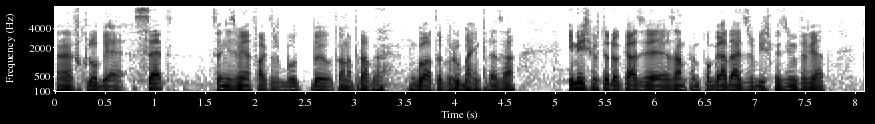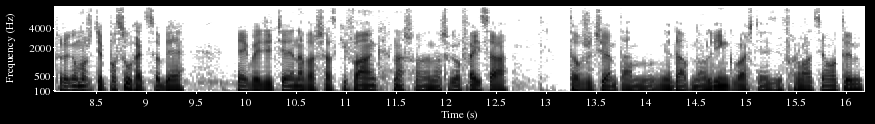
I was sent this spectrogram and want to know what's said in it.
e, w klubie set, co nie zmienia faktu, że był, był to naprawdę, była to gruba impreza. I mieliśmy wtedy okazję z Ampem pogadać, zrobiliśmy z nim wywiad, którego możecie posłuchać sobie jak wejdziecie na warszawski funk, naszego, face'a, to wrzuciłem tam niedawno link właśnie z informacją o tym.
